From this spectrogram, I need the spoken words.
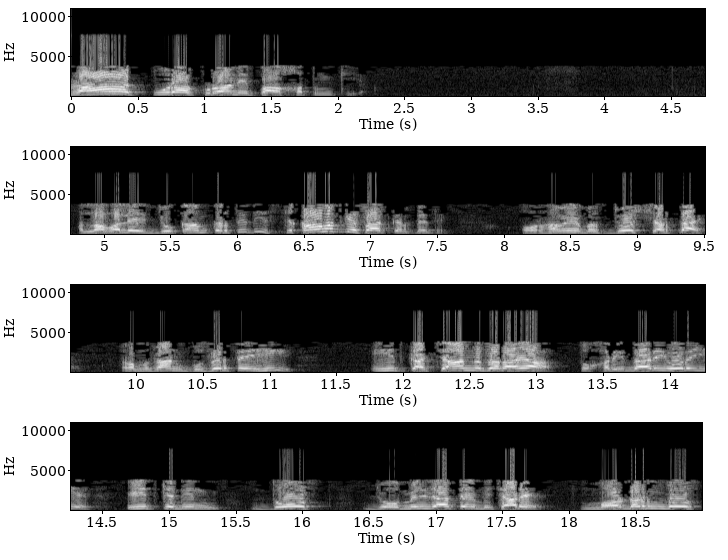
رات پورا قرآن پاک ختم کیا۔ اللہ والے جو کام کرتے تھے، استقامت کے ساتھ کرتے تھے۔ اور ہمیں بس جوش چڑھتا ہے، رمضان گزرتے ہی عید کا چاند نظر آیا تو خریداری ہو رہی ہے۔ عید کے دن دوست جو مل جاتے ہیں بےچارے ماڈرن دوست،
